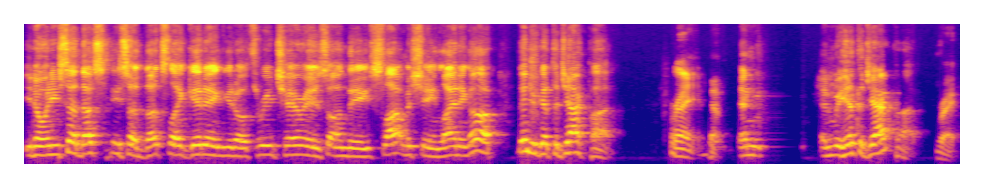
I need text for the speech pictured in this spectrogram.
You know, and he said that's he said that's like getting, you know, three cherries on the slot machine lining up, then you get the jackpot. Right. And and we hit the jackpot. Right.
